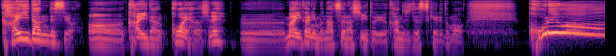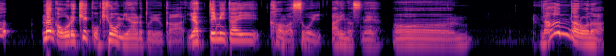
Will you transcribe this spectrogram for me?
怪談ですよ。うん、怪談。怖い話ね。うん。まあ、いかにも夏らしいという感じですけれども、これは、なんか俺結構興味あるというか、やってみたい感はすごいありますね。うん。なんだろうな。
